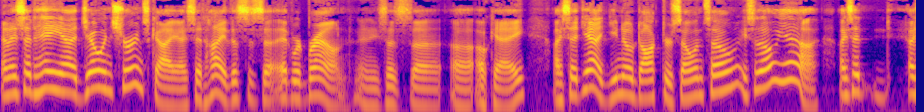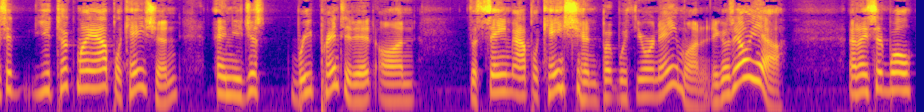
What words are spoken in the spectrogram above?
and I said, "Hey, uh, Joe, insurance guy." I said, "Hi, this is uh, Edward Brown," and he says, uh, uh, "Okay." I said, "Yeah, you know Doctor So and So." He said, "Oh yeah." I said, "I said you took my application and you just reprinted it on the same application, but with your name on it." He goes, "Oh yeah," and I said, "Well."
